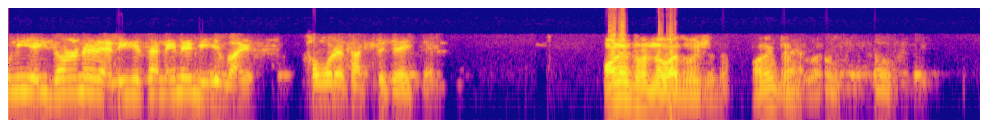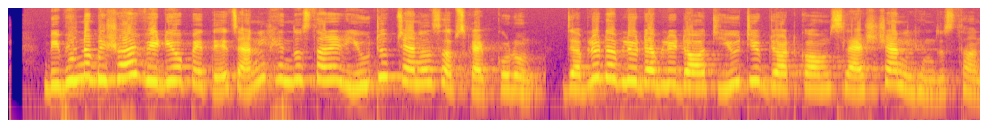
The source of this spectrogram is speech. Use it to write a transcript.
উনি এই ধরনের অ্যালিগেশন এনে নিজে খবরে থাকতে চাইছেন। অনেক ধন্যবাদ বৈশাখা অনেক ধন্যবাদ। বিভিন্ন বিষয়ে ভিডিও পেতে চ্যানেল হিন্দুস্তানের ইউটিউব চ্যানেল সাবস্ক্রাইব করুন। www.youtube.com/channelhindustan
